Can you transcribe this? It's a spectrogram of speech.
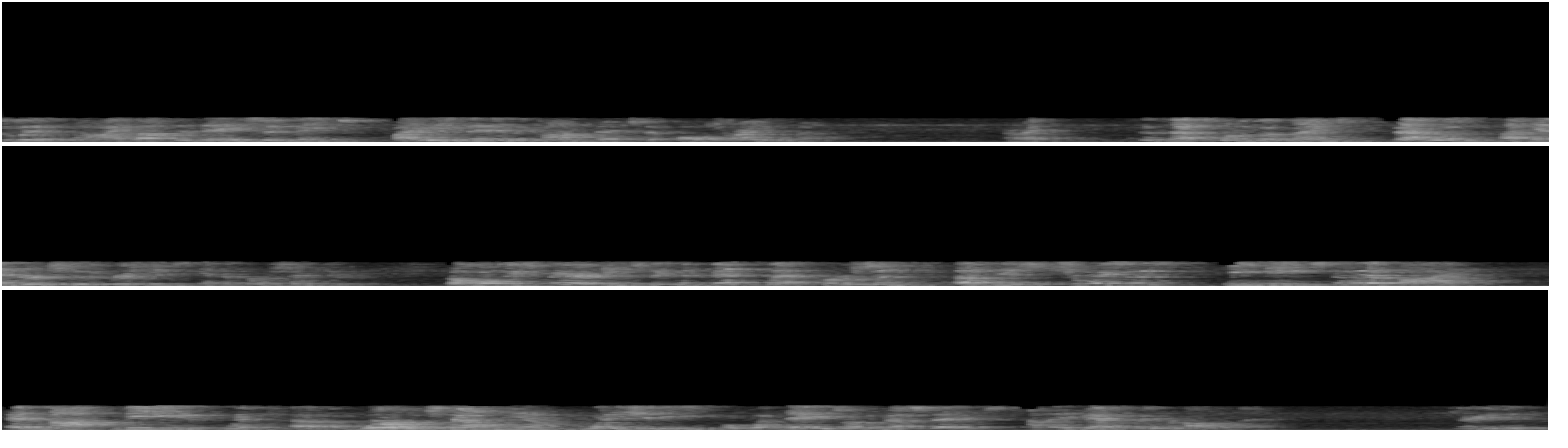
to live. Now, I got the days and means by leaving it in the context that Paul's writing about. All right? That that's one of the things that was a hindrance to the Christians in the first century. The Holy Spirit needs to convince that person of his choices he needs to live by, and not me with uh, words telling him what he should eat or what days are the best days. How many of you have a favorite holiday? Sure you do.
